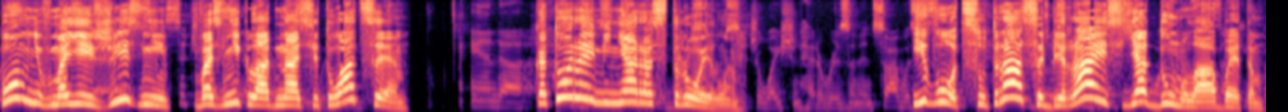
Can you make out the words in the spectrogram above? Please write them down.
Помню, в моей жизни возникла одна ситуация, которая меня расстроила. И вот с утра, собираясь, я думала об этом.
